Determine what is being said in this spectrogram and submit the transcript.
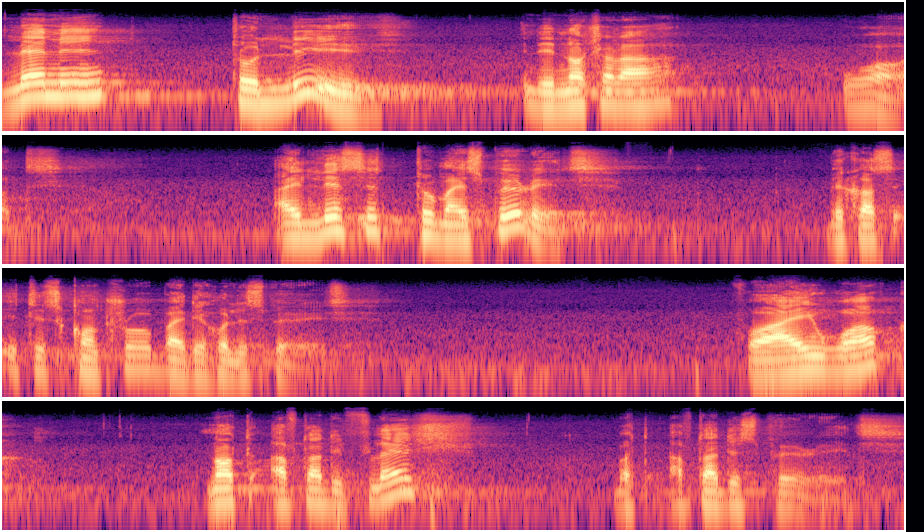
learning to live in the natural world. I listen to my spirit because it is controlled by the Holy Spirit. For I walk not after the flesh, but after the Spirit.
